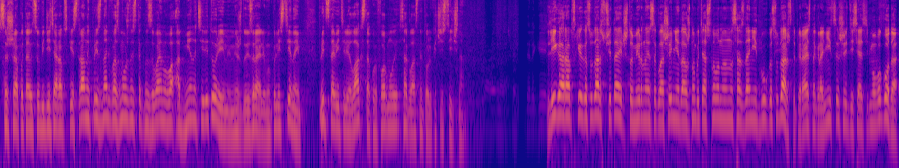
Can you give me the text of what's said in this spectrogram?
США пытаются убедить арабские страны признать возможность так называемого обмена территориями между Израилем и Палестиной. Представители ЛАК с такой формулой согласны только частично. Лига арабских государств считает, что мирное соглашение должно быть основано на создании двух государств, опираясь на границы 1967 года,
